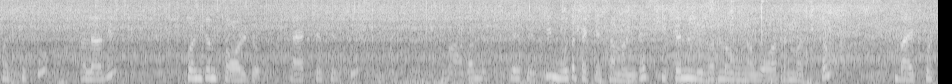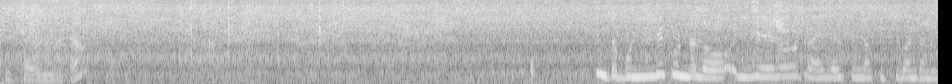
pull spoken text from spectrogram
పసుపు అలాగే కొంచెం సాల్ట్ యాడ్ చేసేసి బాగా మిక్స్ చేసేసి మూత పెట్టేసామంటే చికెన్ లివర్లో ఉన్న వాటర్ మొత్తం బయటకు వచ్చేస్తాయి అన్నమాట ఇంత బుల్లి కుండలో ఇదేదో ట్రై చేస్తున్న పిచ్చి వంటలు.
